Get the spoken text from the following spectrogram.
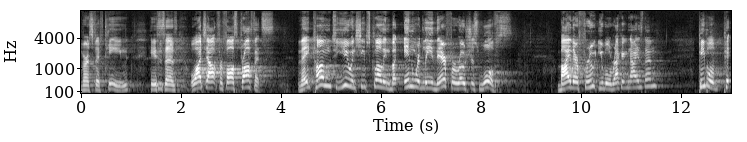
verse 15. He says, Watch out for false prophets. They come to you in sheep's clothing, but inwardly they're ferocious wolves. By their fruit you will recognize them. People pick,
